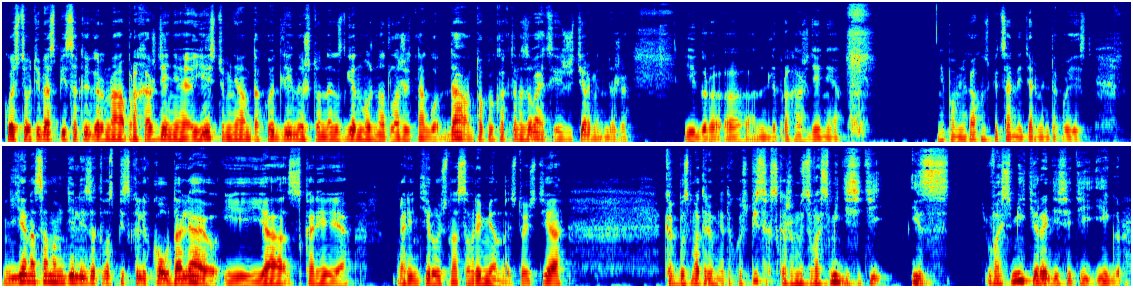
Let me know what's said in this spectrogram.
Костя, у тебя список игр на прохождение есть? У меня он такой длинный, что Next Gen можно отложить на год. Да, он только как-то называется, есть же термин даже игр э, для прохождения. Не помню, как он специальный термин такой есть. Я на самом деле из этого списка легко удаляю, и я скорее ориентируюсь на современность. То есть я как бы смотрю, у меня такой список, скажем, из 80, из 8-10 игр.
